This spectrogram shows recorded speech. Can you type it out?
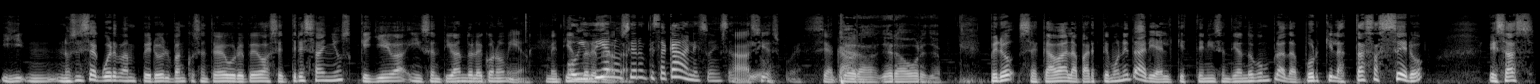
Y no sé si se acuerdan, pero el Banco Central Europeo hace tres años que lleva incentivando la economía, Hoy día plata. anunciaron que sacaban esos incentivos. Así es, pues, se Ya era, ya era hora ya. pero se acaba la parte monetaria, el que estén incentivando con plata, porque las tasas cero, esas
